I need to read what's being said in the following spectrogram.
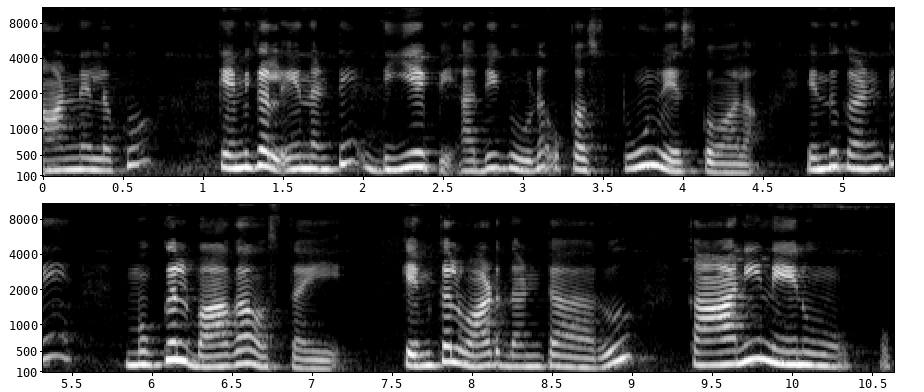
నాలుగు నెలలకు కెమికల్ ఏంటంటే డిఏపి అది కూడా ఒక స్పూన్ వేసుకోవాలా. ఎందుకంటే మొగ్గలు బాగా వస్తాయి. కెమికల్ వాడదంటారు. కానీ నేను ఒక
